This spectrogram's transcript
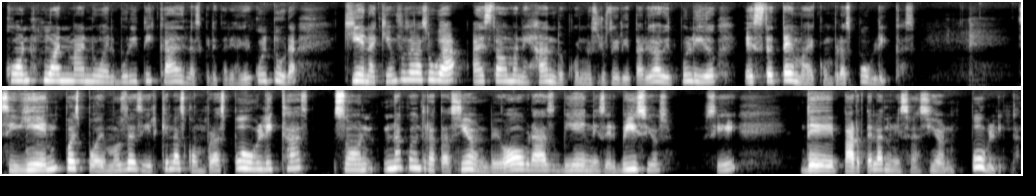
con Juan Manuel Buritica de la Secretaría de Agricultura, quien aquí en Fusagasugá ha estado manejando con nuestro secretario David Pulido este tema de compras públicas. Si bien, pues podemos decir que las compras públicas son una contratación de obras, bienes, servicios, ¿sí? De parte de la administración pública.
